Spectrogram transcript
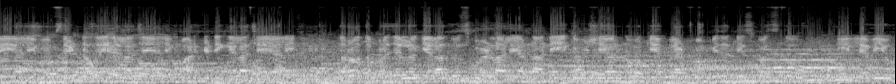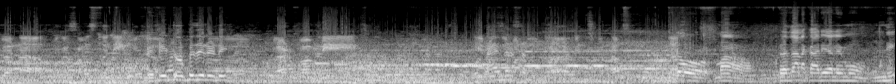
చేయాలి? వెబ్సైట్ డిజైన్ ఎలా చేయాలి? మార్కెటింగ్ ఎలా చేయాలి? తర్వాత ప్రజల్లోకి ఎలా దూసుకు వెళ్ళాలి అన్న అనేక విషయాలను ఒకే ప్లాట్ఫామ్ మీద తీసుకొస్తూ ఈ లెవ్ యుగ్ అన్న ఒక సంస్థని. ప్లాట్ఫామ్ని ప్రారంభించుకున్నాం. మా ప్రధాన కార్యాలయము ఉంది.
